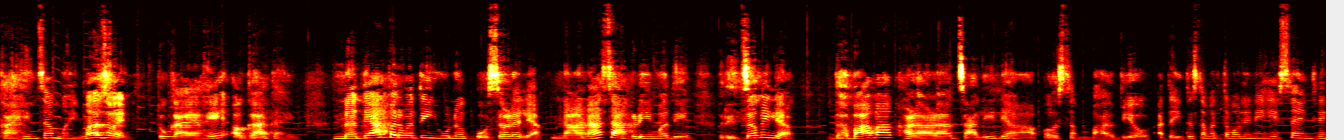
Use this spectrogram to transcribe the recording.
काहींचा महिमा जो आहे तो काय आहे? अगात आहे. नद्या पर्वतीहून कोसळल्या नाना साखळीमध्ये रिचविल्या धबावा खळाळा चालिल्या असंभाव्य. आता इथं समर्थ मौलीने हेच सांगितले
